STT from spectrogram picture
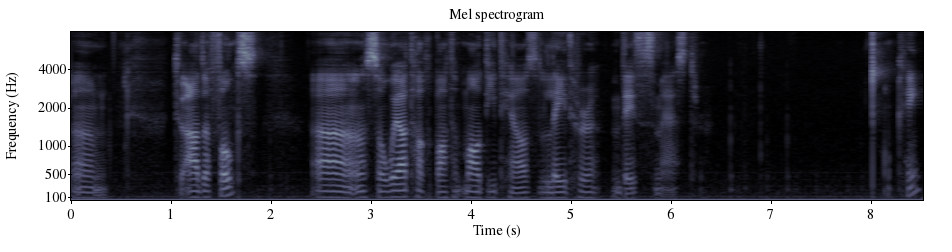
um, to other folks. Uh, so we'll talk about more details later this semester. Okay.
